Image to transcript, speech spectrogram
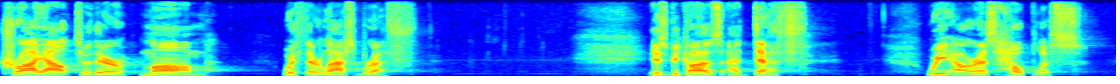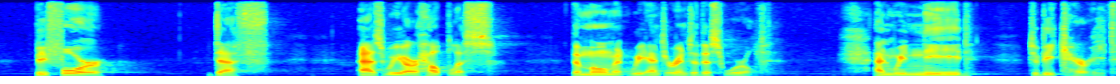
cry out to their mom with their last breath is because at death, we are as helpless before death as we are helpless the moment we enter into this world. And we need to be carried.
